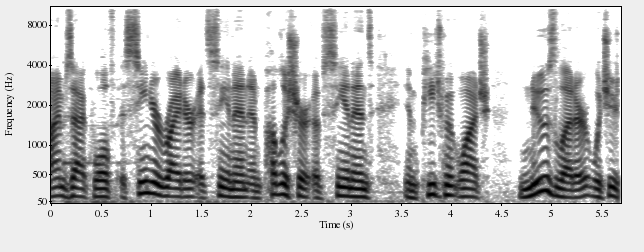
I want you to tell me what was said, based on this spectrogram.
I'm Zach Wolf, a senior writer at CNN and publisher of CNN's Impeachment Watch newsletter, which you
